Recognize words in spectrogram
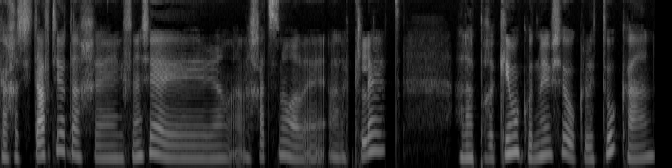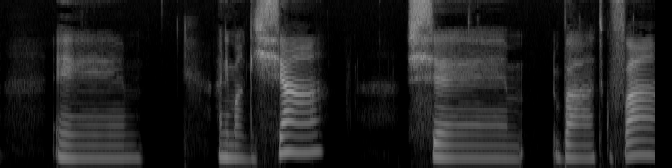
ככה שיתפתי אותך אה, לפני שלחצנו על, אה, על הקלט, על הפרקים הקודמים שהוקלטו כאן. אה, אני מרגישה שבתקופה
